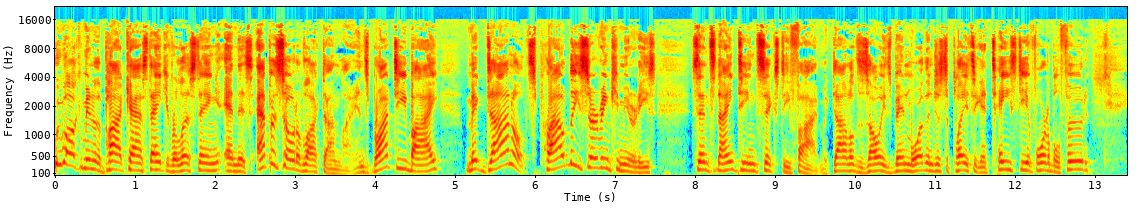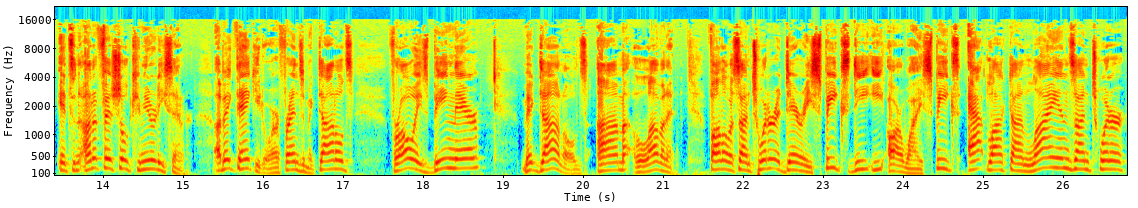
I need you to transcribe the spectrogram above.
we welcome you to the podcast. Thank you for listening. And this episode of Locked On Lions brought to you by McDonald's, proudly serving communities since 1965. McDonald's has always been more than just a place to get tasty, affordable food. It's an unofficial community center. A big thank you to our friends at McDonald's for always being there. McDonald's, I'm loving it. Follow us on Twitter at Dery Speaks, D E R Y Speaks, at Locked On Lions on Twitter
